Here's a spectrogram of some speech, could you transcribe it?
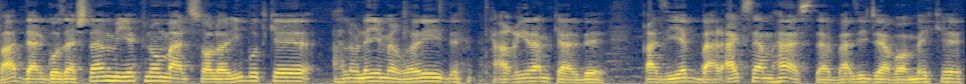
بعد در گذشتم یک نوع مرد سالاری بود که الان یه مقداری تغییرم کرده. قضیه برعکس هم هست در بعضی جوامع که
